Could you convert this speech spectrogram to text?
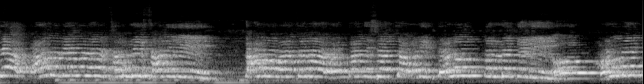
त्या कामदेवानं संधी साधली काम वासना रंगादेशाच्या मणी त्यानं उत्पन्न केली. हो. म्हणून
